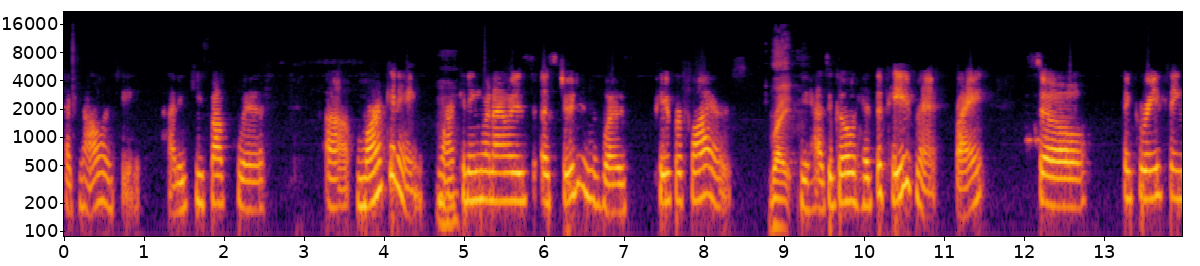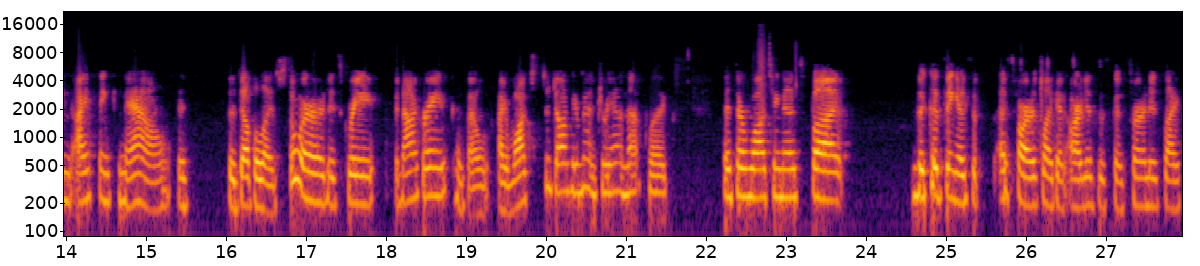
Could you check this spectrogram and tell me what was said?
technology? How do you keep up with uh, marketing? Mhm. Marketing when I was a student was paper flyers right you had to go hit the pavement, right? So the great thing I think now is the double-edged sword. It's great, but not great because I I watched a documentary on Netflix that they're watching this. But the good thing is, as far as like an artist is concerned, it's like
